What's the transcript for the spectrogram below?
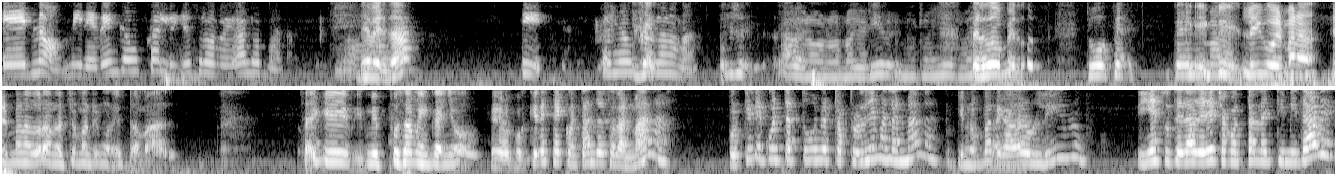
Eh, no, mire, venga a buscarlo y yo se lo regalo, hermano. No. ¿De verdad? Sí. Ah, no, no, no lloré, no lloré, Rubén. Perdón, perdón. Tú, pe, pe, Que, le digo, hermana, hermana Dora, nuestro matrimonio está mal. ¿Sabe que mi esposa me engañó? Pero ¿por qué le estás contando eso a la hermana? ¿Por qué le cuentas tú nuestros problemas a la hermana? Porque nos va a regalar un libro. ¿Y eso te da derecho a contar las intimidades?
